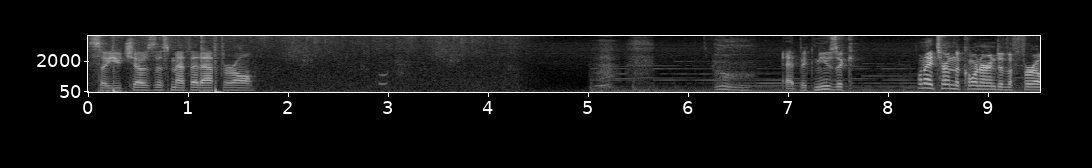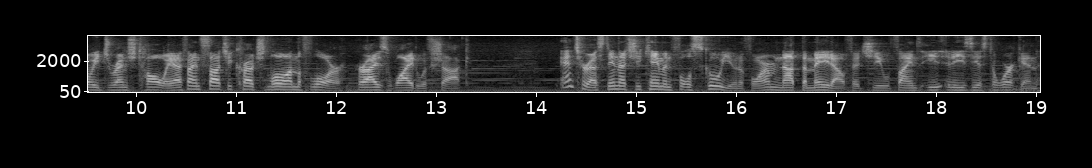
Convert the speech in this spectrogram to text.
So you chose this method after all? Epic music. When I turn the corner into the thoroughly drenched hallway, I find Sachi crouched low on the floor, her eyes wide with shock. Interesting that she came in full school uniform, not the maid outfit she finds e it easiest to work in.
